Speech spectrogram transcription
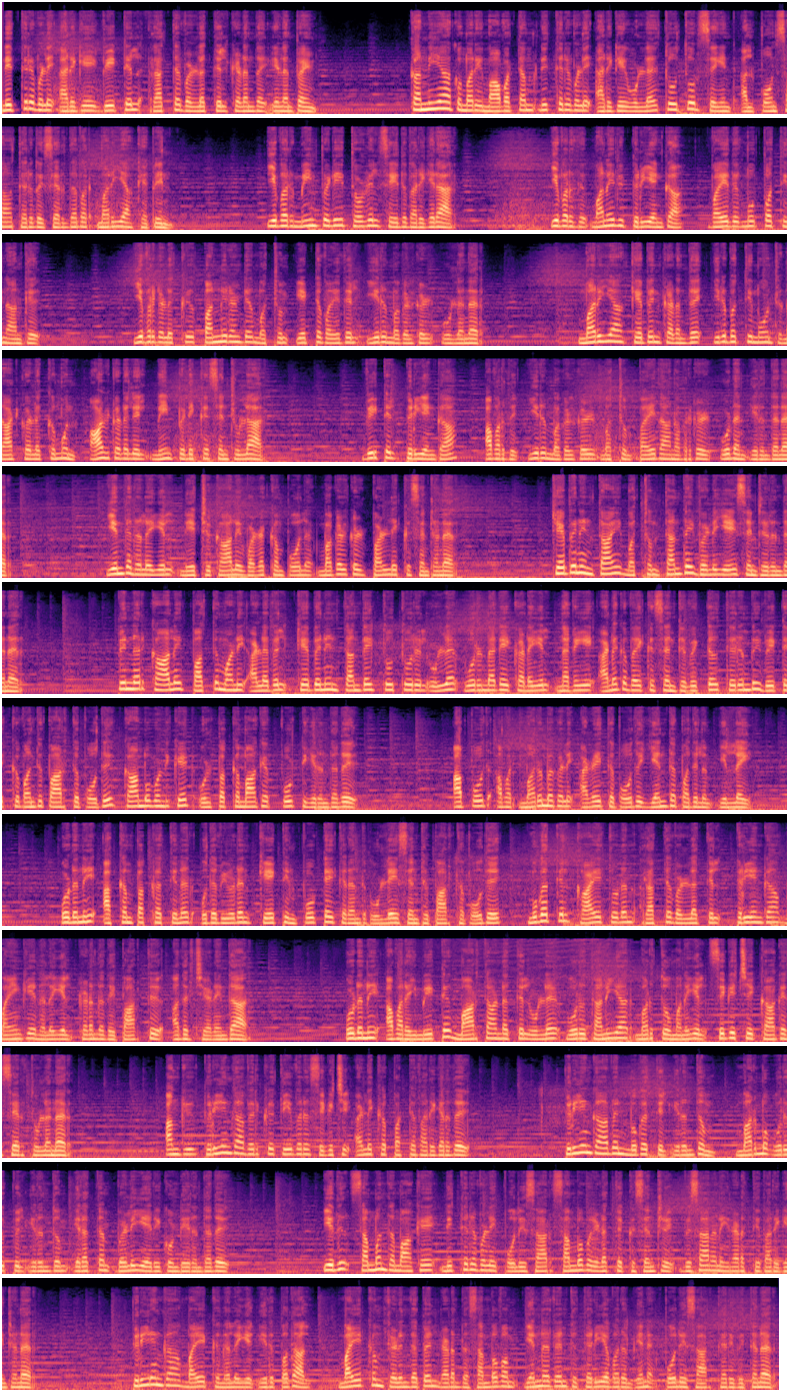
நித்திரவிளை அருகே வீட்டில் இரத்த வெள்ளத்தில் கிடந்த இளம்பெண் கன்னியாகுமரி மாவட்டம் நித்திரவிளை அருகே உள்ள தூத்தூர் செயின்ட் அல்போன்சா தெருவை சேர்ந்தவர் மரியா கெபின். இவர் மீன்பிடி தொழில் செய்து வருகிறார். இவரது மனைவி பிரியங்கா வயது முப்பத்தி நான்கு இவர்களுக்கு பன்னிரண்டு மற்றும் எட்டு வயதில் இரு மகள்கள் உள்ளனர். மரியா கெபின் கடந்த இருபத்தி மூன்று நாட்களுக்கு முன் ஆழ்கடலில் மீன்பிடிக்க சென்றுள்ளார். வீட்டில் பிரியங்கா அவரது இரு மகள்கள் மற்றும் வயதானவர்கள் உடன் இருந்தனர். இந்த நிலையில் நேற்று காலை வழக்கம் போல மகள்கள் பள்ளிக்கு சென்றனர். கெபினின் தாய் மற்றும் தந்தை வெளியே சென்றிருந்தனர். பின்னர் காலை பத்து மணி அளவில் கெபினின் தந்தை தூத்தூரில் உள்ள ஒரு நகை கடையில் நகையை அணுக வைக்க சென்றுவிட்டு திரும்பி வீட்டுக்கு வந்து பார்த்தபோது காம்பவுண்ட் கேட் உள்பக்கமாக பூட்டியிருந்தது. அப்போது அவர் மருமகளை அழைத்தபோது எந்த பதிலும் இல்லை. உடனே அக்கம் பக்கத்தினர் உதவியுடன் கேட்டின் பூட்டை திறந்து உள்ளே சென்று பார்த்தபோது முகத்தில் காயத்துடன் இரத்த வெள்ளத்தில் பிரியங்கா மயங்கிய நிலையில் கிடந்ததை பார்த்து அதிர்ச்சியடைந்தார். உடனே அவரை மீட்டு மார்த்தாண்டத்தில் உள்ள ஒரு தனியார் மருத்துவமனையில் சிகிச்சைக்காக சேர்த்துள்ளனர். அங்கு பிரியங்காவிற்கு தீவிர சிகிச்சை அளிக்கப்பட்டு வருகிறது. பிரியங்காவின் முகத்தில் இருந்தும் மர்ம உறுப்பில் இருந்தும் இரத்தம் வெளியேறிக் கொண்டிருந்தது. இது சம்பந்தமாக நித்திரவிளை போலீசார் சம்பவ இடத்துக்கு சென்று விசாரணை நடத்தி வருகின்றனர். பிரியங்கா மயக்க நிலையில் இருப்பதால் மயக்கம் தெளிந்த பின் நடந்த சம்பவம் என்னவென்று தெரியவரும் என போலீசார் தெரிவித்தனர்.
